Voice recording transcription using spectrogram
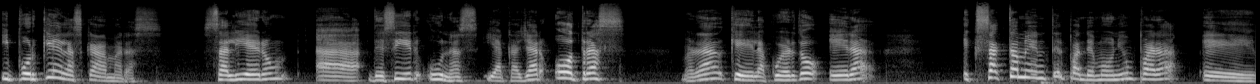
y por qué en las cámaras salieron a decir unas y a callar otras, ¿verdad? Que el acuerdo era exactamente el pandemonium para eh,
